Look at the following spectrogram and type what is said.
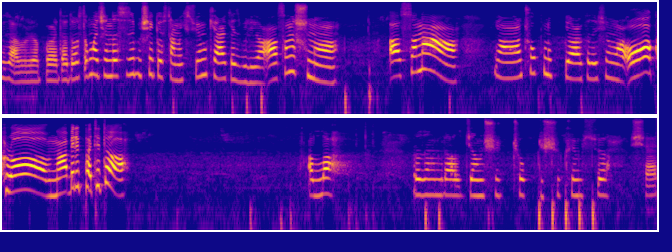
Güzel vuruyor bu arada. Dostluk maçında size bir şey göstermek istiyorum ki herkes biliyor. Alsana şunu. Alsana. Ya çok noob bir arkadaşım var. Oo Crow. Ne haberik patito? Allah. Rozan'ın biraz canı şu çok düşükümsü bir şey.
